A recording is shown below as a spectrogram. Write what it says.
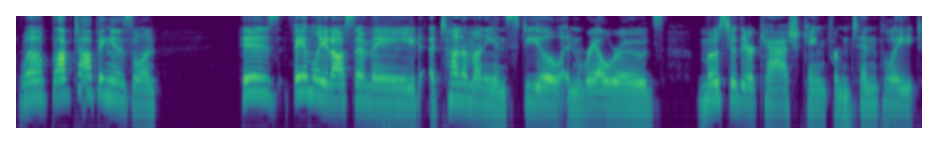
Well, Bob Topping is one. His family had also made a ton of money in steel and railroads. Most of their cash came from tin plate.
